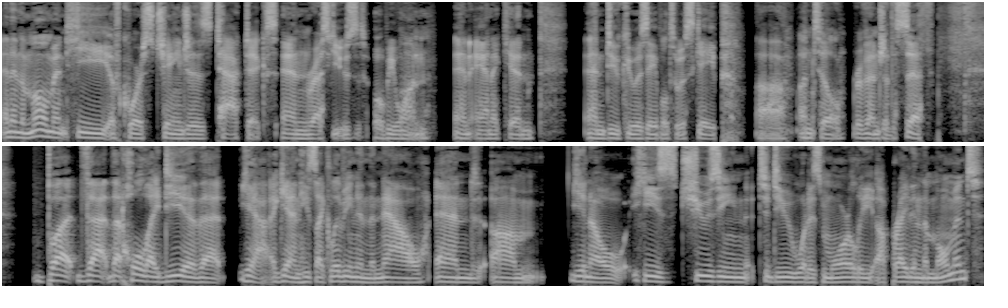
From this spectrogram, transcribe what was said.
And in the moment, he of course changes tactics and rescues Obi Wan and Anakin, and Dooku is able to escape uh, until Revenge of the Sith. But that that whole idea that yeah again he's like living in the now and um you know he's choosing to do what is morally upright in the moment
